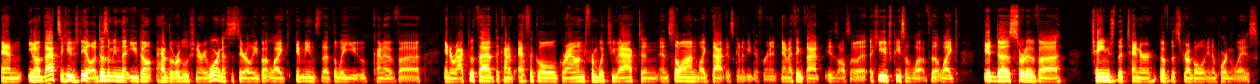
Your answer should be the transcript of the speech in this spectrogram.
And, you know, that's a huge deal. It doesn't mean that you don't have the Revolutionary War necessarily, but like it means that the way you kind of uh, interact with that, the kind of ethical ground from which you act and and so on, like that is going to be different. And I think that is also a, a huge piece of love that like it does sort of uh, change the tenor of the struggle in important ways.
